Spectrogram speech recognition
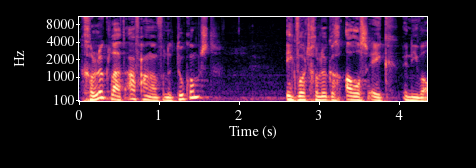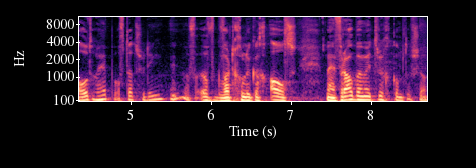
geluk laat afhangen van de toekomst... ik word gelukkig als ik een nieuwe auto heb of dat soort dingen... Of, of ik word gelukkig als mijn vrouw bij mij terugkomt of zo...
